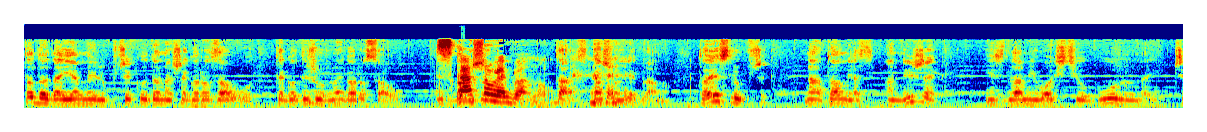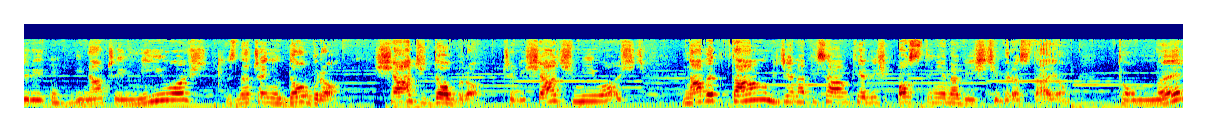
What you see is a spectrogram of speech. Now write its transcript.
to dodajemy lubczyku do naszego rosołu, tego dyżurnego rosołu. Z kaszą jaglaną. Tak, z kaszą jaglaną. To jest lubczyk. Natomiast anyżek jest dla miłości ogólnej, czyli Mhm. inaczej miłość w znaczeniu dobro, siać dobro, czyli siać miłość, nawet tam, gdzie napisałam kiedyś osty nienawiści wyrastają, to my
